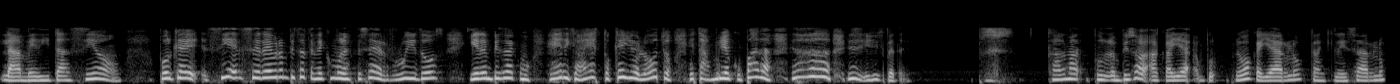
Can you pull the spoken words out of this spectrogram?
la meditación. Porque si el cerebro empieza a tener como una especie de ruidos y él empieza como, Erika, esto, aquello, lo otro, estás muy ocupada. Ah, calma, pues empiezo a callar, primero a callarlo, tranquilizarlo,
